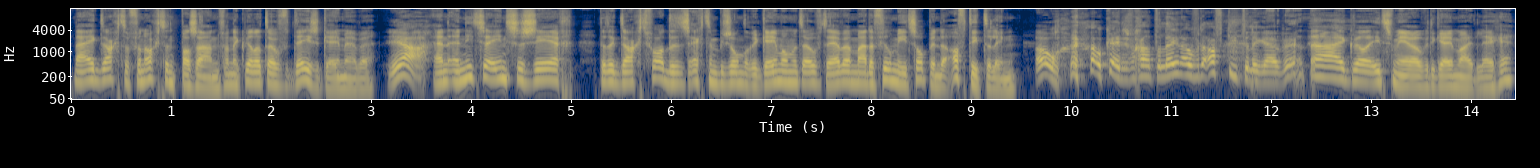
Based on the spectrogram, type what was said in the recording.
nou ik dacht er vanochtend pas aan van ik wil het over deze game hebben. Ja. En, en niet zo eens zozeer dat ik dacht van dit is echt een bijzondere game om het over te hebben, maar er viel me iets op in de aftiteling. Oh, oké, dus we gaan het alleen over de aftiteling hebben. Nou, ik wil iets meer over de game uitleggen.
